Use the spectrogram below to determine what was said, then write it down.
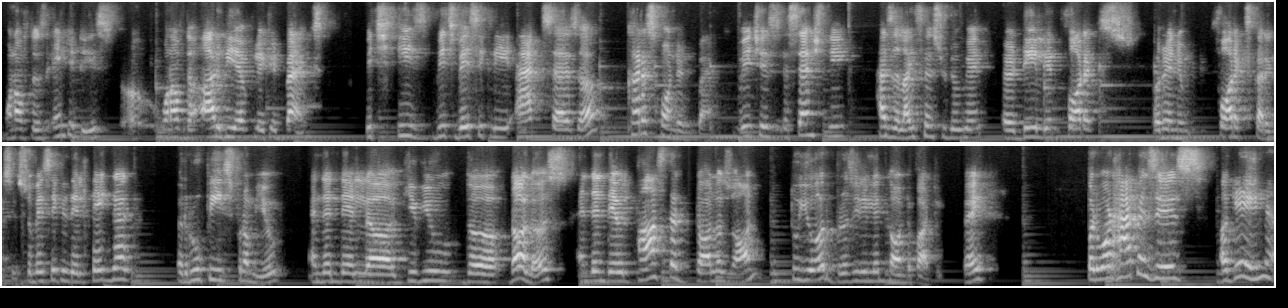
one of those entities uh, one of the rbi affiliated banks which is which basically acts as a correspondent bank which is essentially has a license to do a, deal in forex or in forex currency. So basically, they'll take their rupees from you and then they'll uh, give you the dollars and then they will pass the dollars on to your Brazilian counterparty, right? But what happens is again,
